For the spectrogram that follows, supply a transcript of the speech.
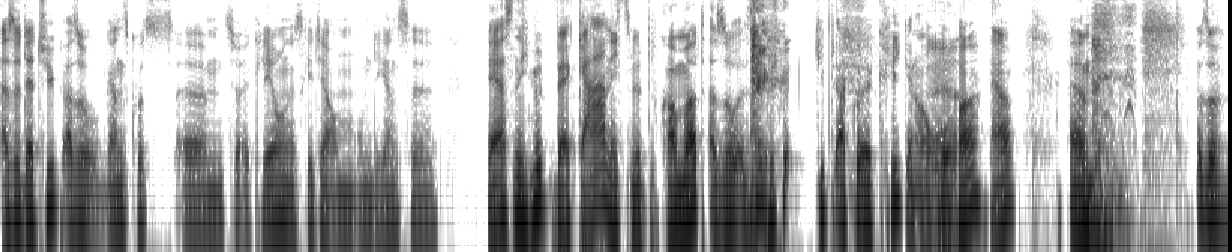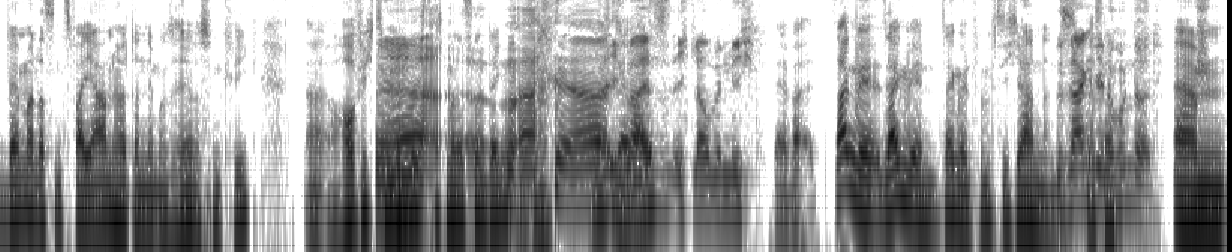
also der Typ, also ganz kurz ähm, zur Erklärung, es geht ja um, um die ganze, wer es nicht mit, wer gar nichts mitbekommen hat, also es gibt aktuell Krieg in Europa, ja. Ähm, also wenn man das in zwei Jahren hört, dann denkt man so, hä, was für ein Krieg? Äh, hoffe ich zumindest, dass man das dann denkt. Also, ja, ne, ich weiß weiß. es, ich glaube nicht. wer sagen, wir, sagen, wir in, sagen wir in 50 Jahren dann. Sagen wir in 100. Ähm,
